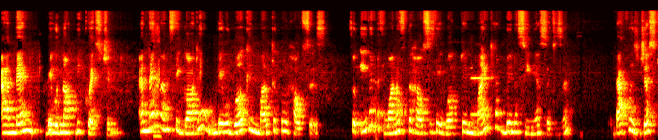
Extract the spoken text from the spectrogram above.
And then they would not be questioned. And then once they got in, they would work in multiple houses. So even if one of the houses they worked in might have been a senior citizen, that was just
